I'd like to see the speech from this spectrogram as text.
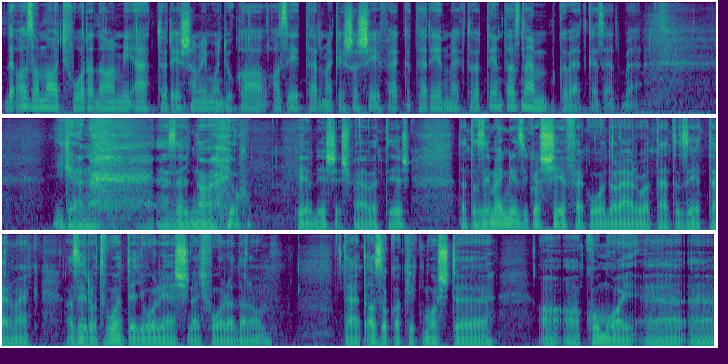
de az a nagy forradalmi áttörés, ami mondjuk a, az éttermek és a séfek terén megtörtént, az nem következett be. Igen, ez egy nagyon jó kérdés és felvetés. Tehát azért megnézzük a séfek oldaláról, tehát az éttermek, azért ott volt egy óriási nagy forradalom. Tehát azok, akik most a, a komoly e, e,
